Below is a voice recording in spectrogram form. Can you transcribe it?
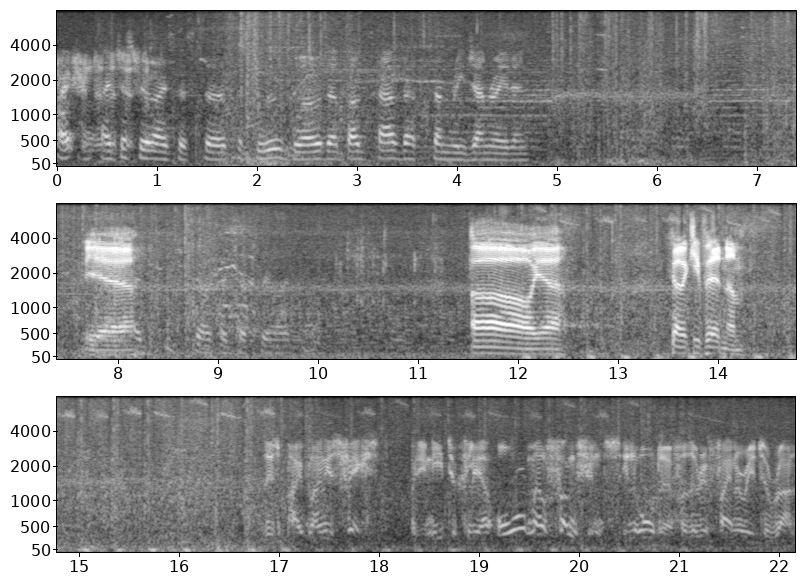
I, I just system. realized this. The, the blue glow that bugs have, that's them regenerating. I Yeah. feel like I just realized that. Oh yeah. Gotta keep hitting them. This pipeline is fixed, but you need to clear all malfunctions in order for the refinery to run.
